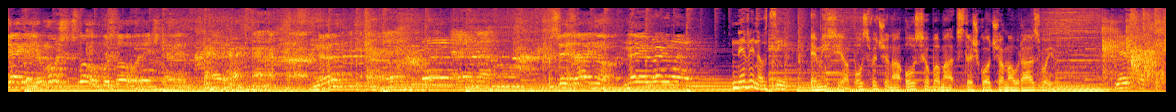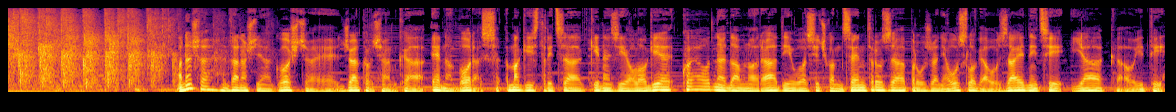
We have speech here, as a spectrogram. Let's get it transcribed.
Čekaj, jel možeš slovo po slovo reći, ne Ne? Sve zajedno? Ne, ne, ne. Nevenovci. Emisija posvećena osobama s teškoćama u razvoju. A naša današnja gošća je Đakovčanka Ena Boras, magistrica kinezijologije koja odnedavno radi u Osječkom centru za pružanje usluga u zajednici Ja kao i ti.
